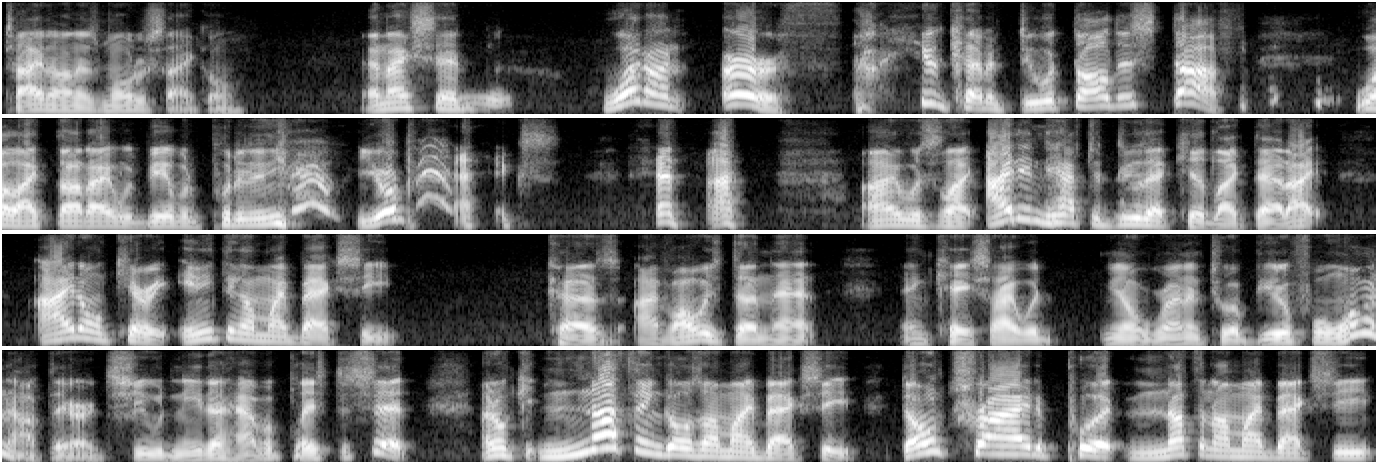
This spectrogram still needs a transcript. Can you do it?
tied on his motorcycle. And I said, mm. What on earth are you going to do with all this stuff? Well, I thought I would be able to put it in your, your bags. And I, I was like, I didn't have to do that, kid, like that. I, I don't carry anything on my back seat because I've always done that in case I would, you know, run into a beautiful woman out there. She would need to have a place to sit. I don't get nothing goes on my back seat. Don't try to put nothing on my back seat.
